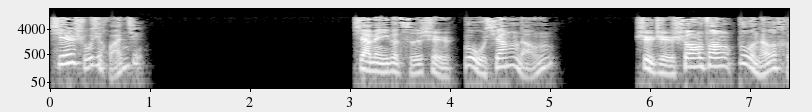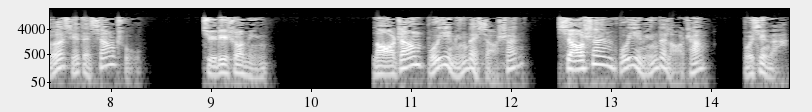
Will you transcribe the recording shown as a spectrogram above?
先熟悉环境。下面一个词是不相能。是指双方不能和谐的相处。举例说明：老张不易明白小山，小山不易明白老张。不幸啊，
